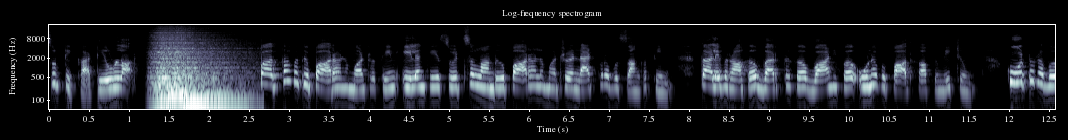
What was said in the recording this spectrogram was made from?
சுட்டிக்காட்டியுள்ளார். பத்தாவது பாராளுமன்றத்தின் இலங்கை சுவிட்சர்லாந்து பாராளுமன்ற நட்புறவு சங்கத்தின் தலைவராக வர்த்தக வாணிப உணவு பாதுகாப்பு மற்றும் கூட்டுறவு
